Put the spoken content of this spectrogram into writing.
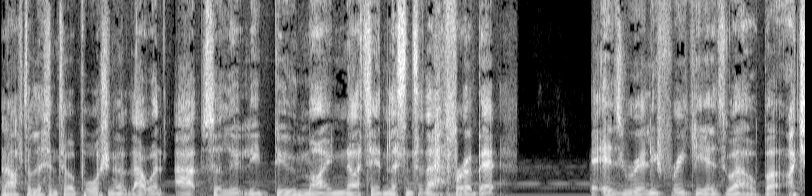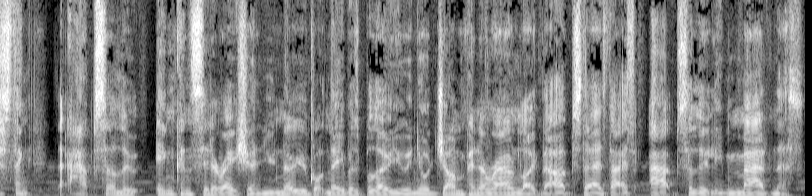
And after listening to a portion of that would absolutely do my nut in. Listen to that for a bit. It is really freaky as well, but I just think the absolute inconsideration. You know you've got neighbors below you and you're jumping around like that upstairs. That is absolutely madness.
